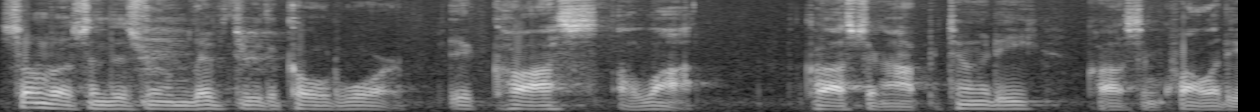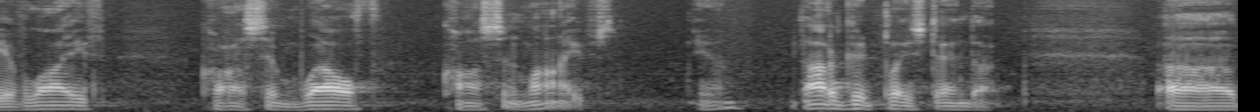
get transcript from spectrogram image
some of us in this room lived through the Cold War. It costs a lot. Costs in opportunity, costs in quality of life, costs in wealth, costs in lives. Yeah? Not a good place to end up. Uh,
